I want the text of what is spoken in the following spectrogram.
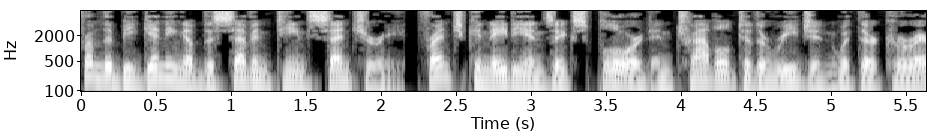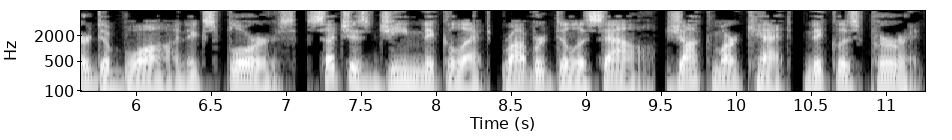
From the beginning of the 17th century, French Canadians explored and travelled to the region with their coureurs de bois and explorers, such as Jean Nicolet, Robert de La Salle, Jacques Marquette, Nicolas Perrot,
